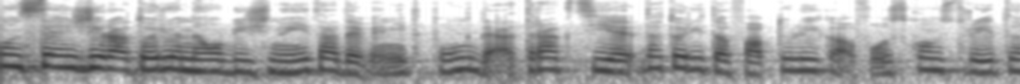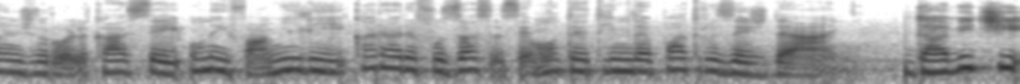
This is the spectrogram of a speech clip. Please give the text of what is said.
Un sens giratoriu neobișnuit a devenit punct de atracție datorită faptului că a fost construit în jurul casei unei familii care a refuzat să se mute timp de 40 de ani. David și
